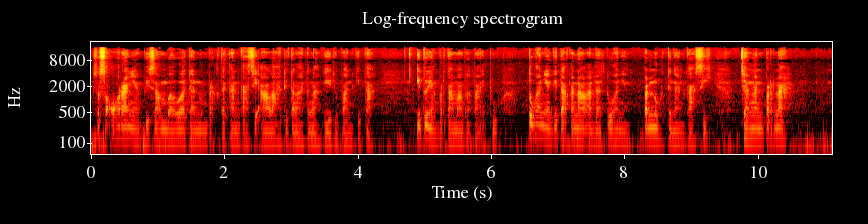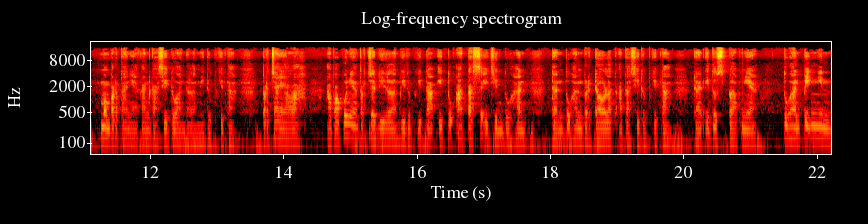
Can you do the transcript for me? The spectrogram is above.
Seseorang yang bisa membawa dan mempraktekkan kasih Allah di tengah-tengah kehidupan kita. Itu yang pertama Bapak Ibu. Tuhan yang kita kenal adalah Tuhan yang penuh dengan kasih. Jangan pernah mempertanyakan kasih Tuhan dalam hidup kita. Percayalah, apa pun yang terjadi dalam hidup kita itu atas seizin Tuhan dan Tuhan berdaulat atas hidup kita. Dan itu sebabnya Tuhan ingin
